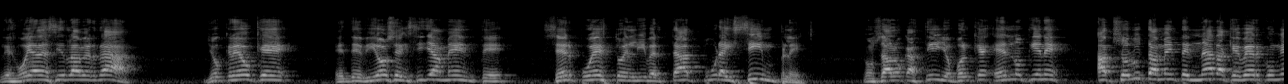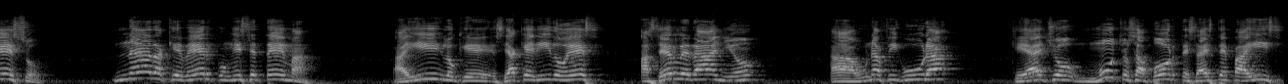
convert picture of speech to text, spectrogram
les voy a decir la verdad, yo creo que eh, debió sencillamente ser puesto en libertad pura y simple, Gonzalo Castillo, porque él no tiene absolutamente nada que ver con eso, nada que ver con ese tema. Ahí lo que se ha querido es hacerle daño a una figura que ha hecho muchos aportes a este país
